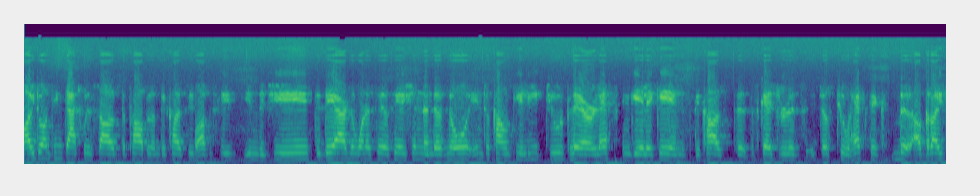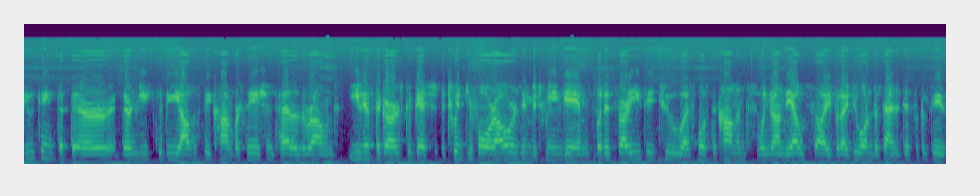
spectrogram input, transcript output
I don't think that will solve the problem because obviously in the GAA they are the one association and there's no inter-county elite dual player left in Gaelic games because the, the schedule is just too hectic. But, uh, but, I do think that there there needs to be obviously conversations held around even if the girls could get 24 hours in between games. But it's very easy to I suppose to comment when you're on the outside. But I do understand the difficulties.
